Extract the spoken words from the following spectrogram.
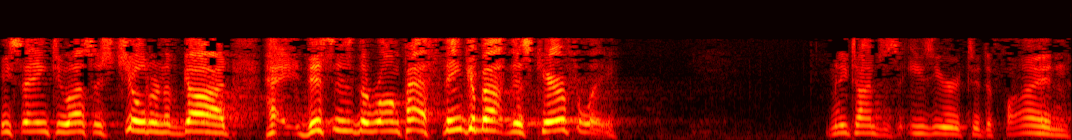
He's saying to us as children of God, hey, this is the wrong path. Think about this carefully. Many times it's easier to define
